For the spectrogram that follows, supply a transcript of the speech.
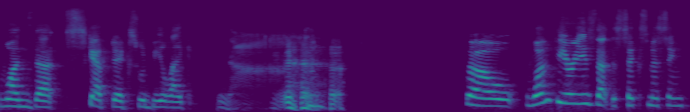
ones that skeptics would be like, nah. So one theory is that the six missing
